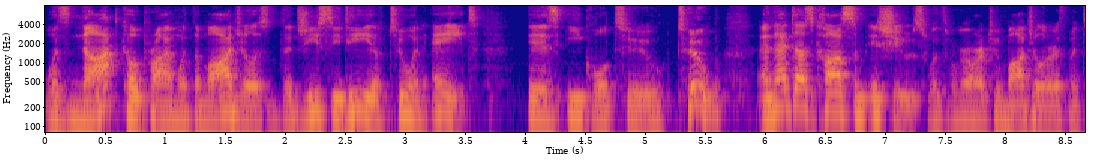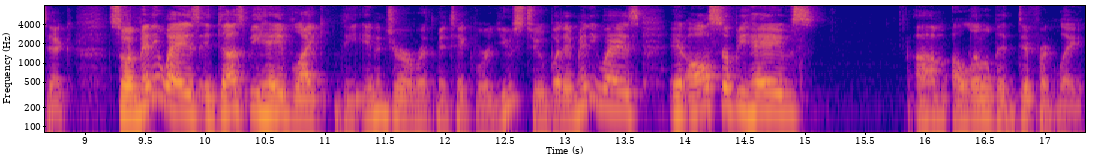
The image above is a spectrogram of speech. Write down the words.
was not coprime with the modulus. The GCD of 2 and 8 is equal to 2. And that does cause some issues with regard to modular arithmetic. So in many ways, it does behave like the integer arithmetic we're used to, but in many ways, it also behaves um, a little bit differently.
